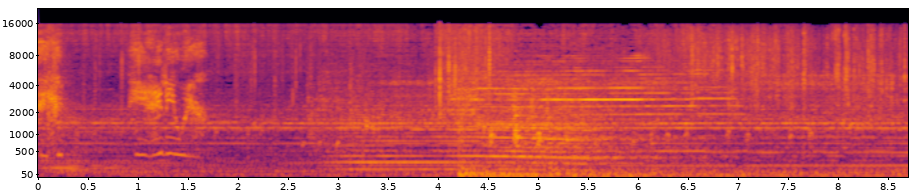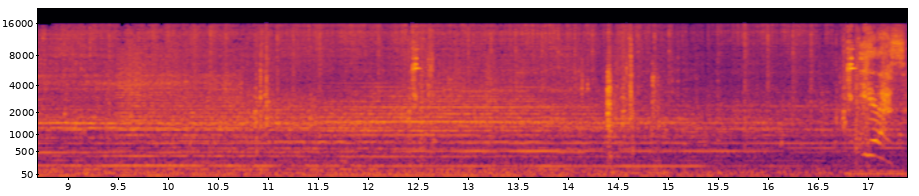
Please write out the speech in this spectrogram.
They could be anywhere. Yes!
